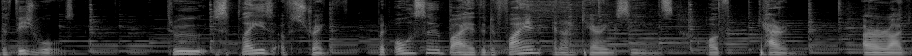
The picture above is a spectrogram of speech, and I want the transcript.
the visuals through displays of strength, but also by the defiant and uncaring scenes of Karen, Araragi.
